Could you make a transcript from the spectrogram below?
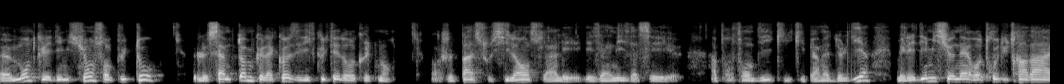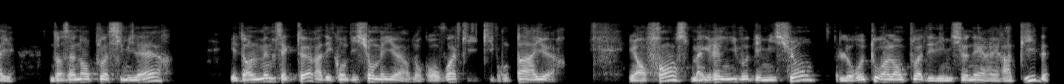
euh, montrent que les démissions sont plutôt le symptôme que la cause des difficultés de recrutement. je passe sous silence là les, analyses assez euh, approfondies qui, qui permettent de le dire, mais les démissionnaires retrouvent du travail dans un emploi similaire et dans le même secteur à des conditions meilleures. Donc on voit qu'ils ne vont pas ailleurs. Et en France, malgré le niveau d'émission, le retour à l'emploi des démissionnaires est rapide.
